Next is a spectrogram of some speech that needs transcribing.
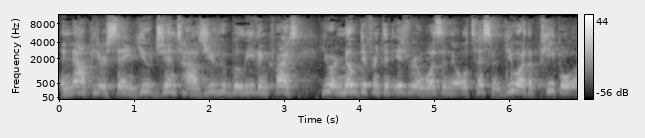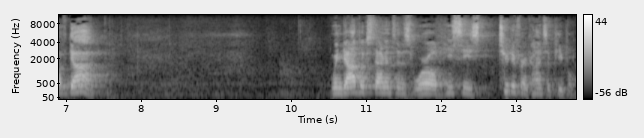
And now Peter is saying, You Gentiles, you who believe in Christ, you are no different than Israel was in the Old Testament. You are the people of God. When God looks down into this world, he sees two different kinds of people.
